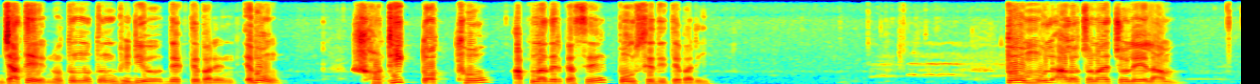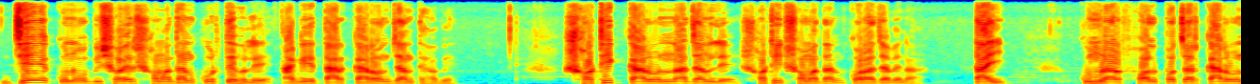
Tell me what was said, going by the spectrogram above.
যাতে নতুন নতুন ভিডিও দেখতে পারেন এবং সঠিক তথ্য আপনাদের কাছে পৌঁছে দিতে পারি। তো মূল আলোচনায় চলে এলাম, যে কোনো বিষয়ের সমাধান করতে হলে আগে তার কারণ জানতে হবে। সঠিক কারণ না জানলে সঠিক সমাধান করা যাবে না। তাই কুমড়ার ফল পচার কারণ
